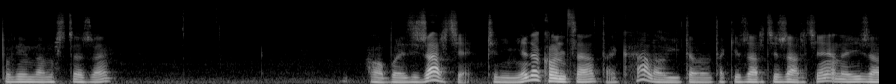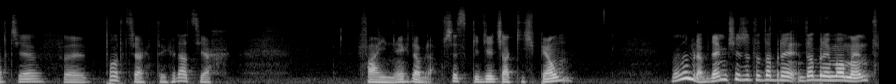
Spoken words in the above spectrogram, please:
Powiem wam szczerze. O, bo jest żarcie, czyli nie do końca tak halo i to takie żarcie, żarcie, ale i żarcie w porcjach, tych racjach fajnych. Dobra, wszystkie dzieciaki śpią. No dobra, wydaje mi się, że to dobry, dobry moment,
